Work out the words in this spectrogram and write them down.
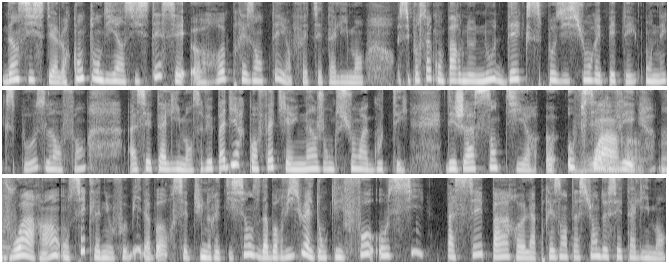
d'insister. Alors quand on dit insister, c'est représenter en fait cet aliment. C'est pour ça qu'on parle de nous d'exposition répétée. On expose l'enfant à cet aliment. Ça ne veut pas dire qu'en fait il y a une injonction à goûter. Déjà sentir, euh, observer, voir. Hein. On sait que la néophobie d'abord c'est une réticence d'abord visuelle, donc il faut aussi passer par euh, la présentation de cet aliment.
